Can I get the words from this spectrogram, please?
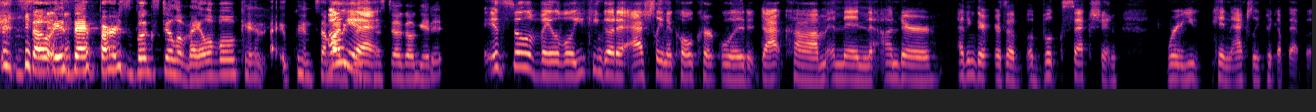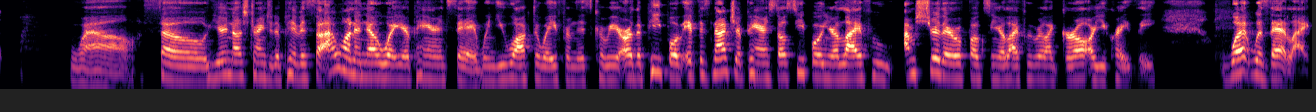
so is that first book still available? Can can oh, somebody oh, yeah. still go get it? It's still available. You can go to ashleynicolekirkwood.com and then under I think there's a, a book section where you can actually pick up that book. Wow. So you're no stranger to pivot. So I want to know what your parents said when you walked away from this career or the people, if it's not your parents, those people in your life who I'm sure there were folks in your life who were like, girl, are you crazy? What was that like?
